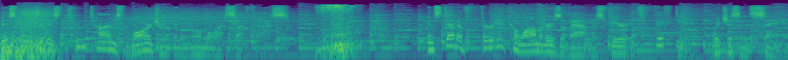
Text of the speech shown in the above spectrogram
This means it is two times larger than normal SFS. Instead of 30 kilometers of atmosphere, it's 50, which is insane.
